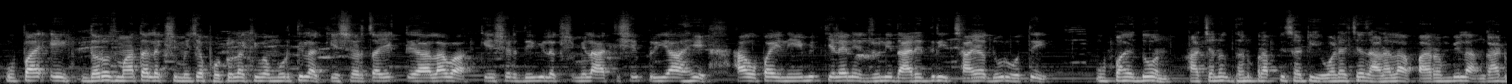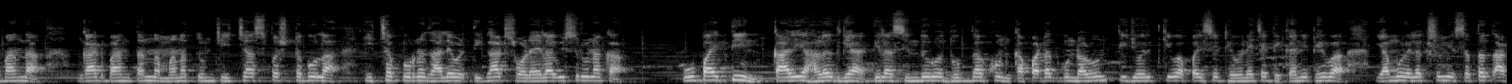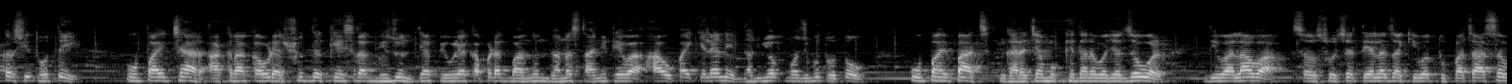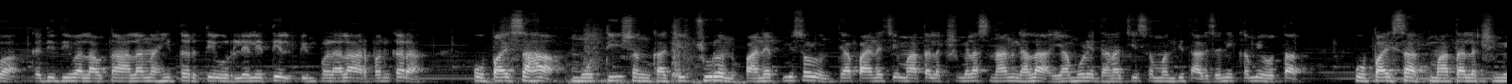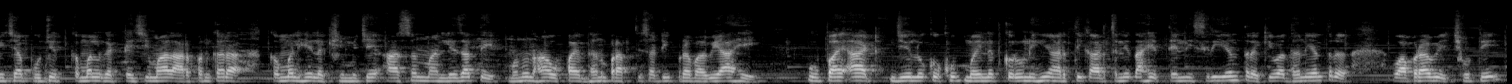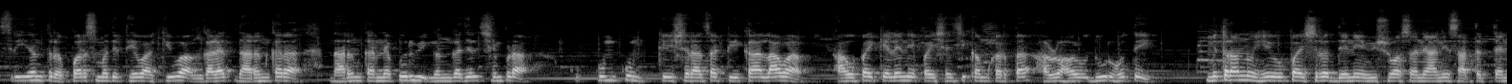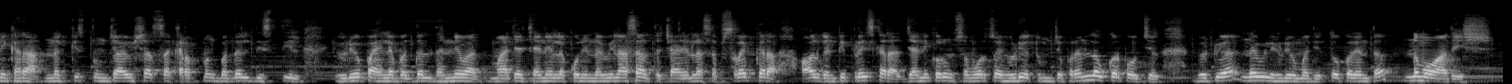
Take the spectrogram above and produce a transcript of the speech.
उपाय एक दररोज माता लक्ष्मीच्या फोटोला किंवा मूर्तीला केशरचा एक टिळा लावा. केशर देवी लक्ष्मीला अतिशय प्रिय आहे. हा उपाय नियमित केल्याने जुनी दारिद्र्य छाया दूर होते. उपाय दोन अचानक धनप्राप्तीसाठी वड्याच्या झाडाला पारंबीला गाठ बांधा. गाठ बांधताना मनात तुमची इच्छा स्पष्ट बोला. इच्छा पूर्ण झाल्यावर ती गाठ सोडायला विसरू नका. उपाय तीन काळी हळद घ्या. तिला सिंदूर व धूप दाखवून कपाटात गुंडाळून तिजोरीत किंवा पैसे ठेवण्याच्या ठिकाणी ठेवा. यामुळे लक्ष्मी सतत आकर्षित होते. उपाय चार अकरा कवड्या शुद्ध केसरात भिजून त्या पिवळ्या कपड्यात बांधून धनस्थानी ठेवा. हा उपाय केल्याने धनयोग मजबूत होतो. उपाय पाच घराच्या मुख्य दरवाजाजवळ दिवा लावा. सरसोच्या तेलाचा किंवा तुपाचा असावा. कधी दिवा लावता आला नाही तर ते उरलेले तेल पिंपळाला अर्पण करा. उपाय सहा. मोती शंखाचे चूर्ण. पाण्यात मिसळून त्या पाण्याचे माता लक्ष्मीला स्नान घाला. यामुळे धनाची संबंधित अडचणी कमी होतात. उपाय सात. माता लक्ष्मीच्या पूजेत कमलगट्ट्याची माळ अर्पण करा. कमल हे लक्ष्मीचे आसन मानले जाते. म्हणून हा उपाय धनप्राप्तीसाठी प्रभावी आहे. उपाय आठ जे लोक खूप मेहनत करूनही आर्थिक अडचणीत आहेत त्यांनी श्रीयंत्र किंवा धनयंत्र वापरावे. छोटे श्रीयंत्र पर्समध्ये ठेवा किंवा गळ्यात धारण करा. धारण करण्यापूर्वी गंगाजल शिंपडा कु- कुमकुम केशराचा टीका लावा. हा उपाय केल्याने पैशाची कमतरता हळूहळू दूर होते. मित्रांनो हे उपाय श्रद्धेने विश्वासाने आणि सातत्याने करा. नक्कीच तुमच्या आयुष्यात सकारात्मक बदल दिसतील. व्हिडिओ पाहिल्याबद्दल धन्यवाद. माझ्या चॅनेलला कोणी नवीन असाल तर चॅनेलला सबस्क्राईब करा. ऑल घंटी प्रेस करा जेणेकरून समोरचा व्हिडिओ तुमच्यापर्यंत लवकर पोहोचेल. भेटूया नवीन व्हिडिओमध्ये. तोपर्यंत नमो आदेश.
